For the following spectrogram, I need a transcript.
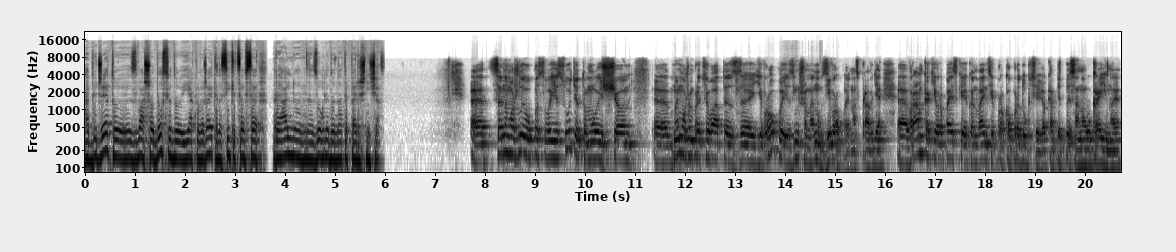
бюджету. З вашого досвіду, як ви вважаєте, наскільки це все реально е, з огляду на теперішній час? Е, Це неможливо по своїй суті, тому що е, ми можемо працювати з Європою, з іншими, ну з Європою насправді е, в рамках Європейської конвенції про копродукцію, яка підписана Україною,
